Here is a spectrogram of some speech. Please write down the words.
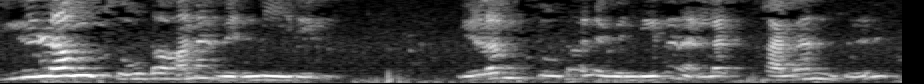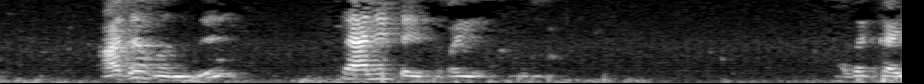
இளம் சூடான வெந்நீரில் இளம் சூடான வெந்நீரை நல்லா கலந்து அதை வந்து சானிடைசராக யூஸ் பண்ணலாம். அதை கை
